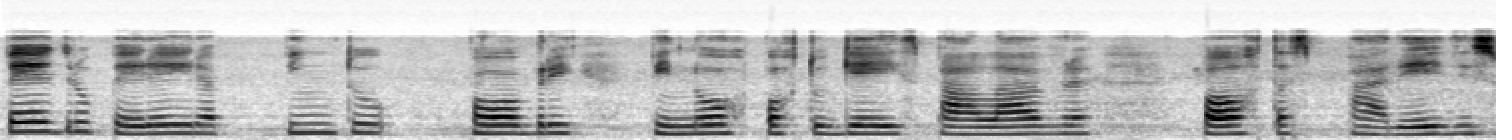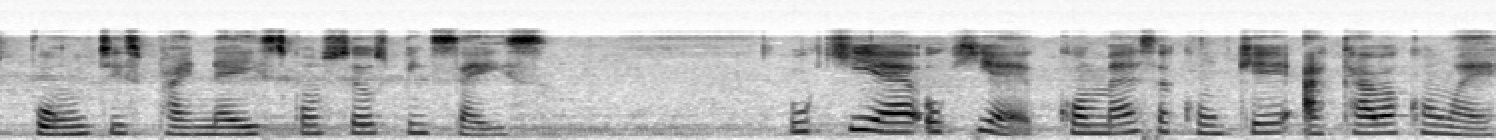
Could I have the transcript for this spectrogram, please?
Pedro, Pereira, Pinto, Pobre, Pinor, Português, Palavra, Portas, Paredes, Pontes, Painéis com seus pincéis. O que é o que é? Começa com que, acaba com é.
